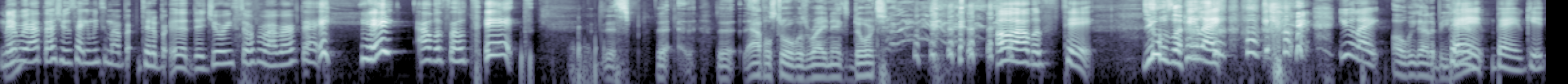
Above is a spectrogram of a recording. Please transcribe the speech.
Remember, I thought she was taking me to my to the uh, the jewelry store for my birthday. I was so ticked. This the, the Apple store was right next door to. Oh, I was ticked. you was like, He like, you like, oh, we got to be babe, babe, get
